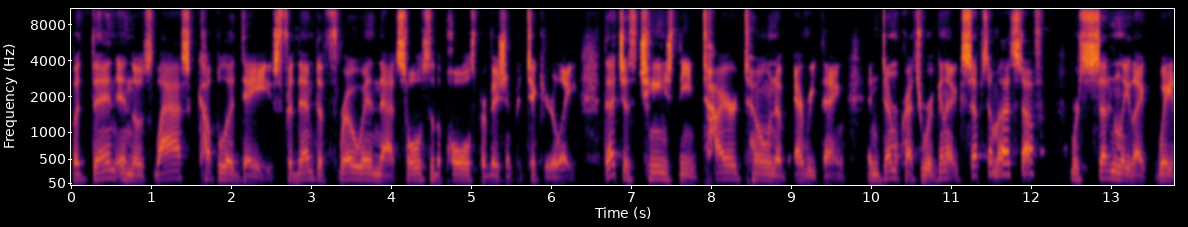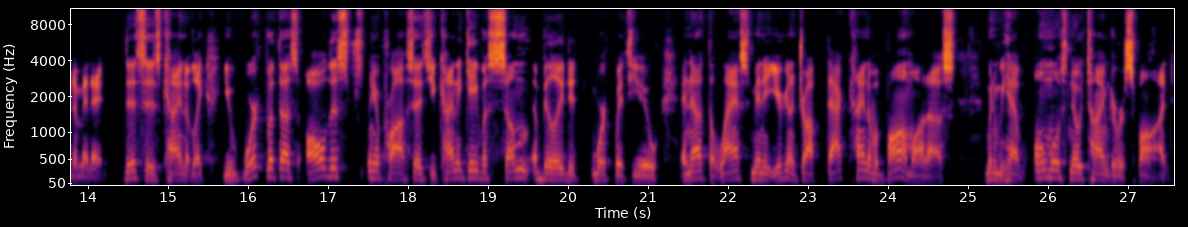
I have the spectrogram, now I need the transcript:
But then in those last couple of days, for them to throw in that souls to the polls provision, particularly, that just changed the entire tone of everything. And Democrats were going to accept some of that stuff were suddenly like, wait a minute. This is kind of like you worked with us all this you know, process. You kind of gave us some ability to work with you. And now at the last minute, you're going to drop that kind of a bomb on us when we have almost no time to respond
